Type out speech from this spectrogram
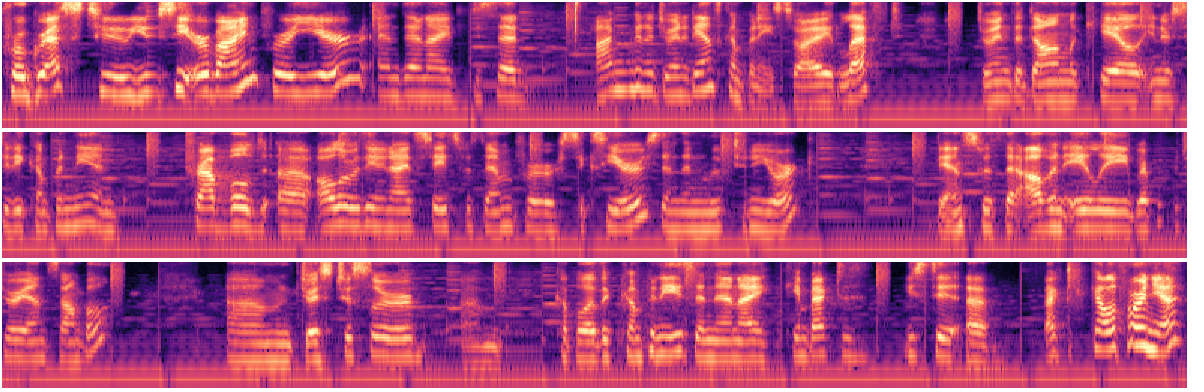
progressed to UC Irvine for a year, and then I said, I'm going to join a dance company. So I left joined the Don McKayle Inner City Company and traveled uh, all over the United States with them for six years and then moved to New York. Danced with the Alvin Ailey Repertory Ensemble, um, Joyce Trisler, um, a couple other companies, and then I came back to used to uh, back to California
